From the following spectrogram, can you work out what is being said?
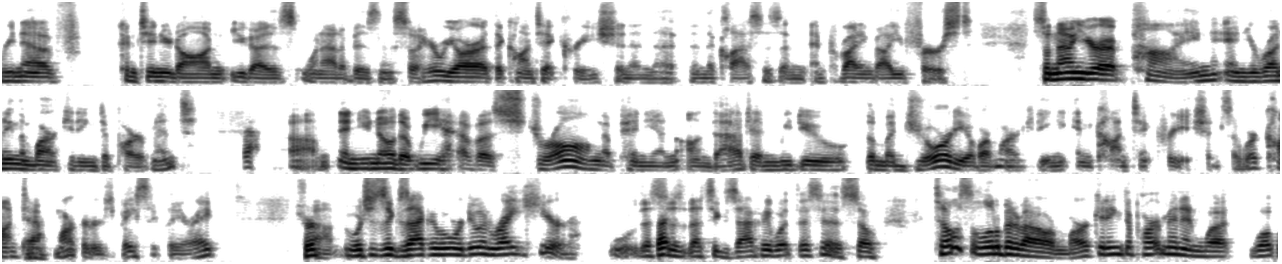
Renav continued on. You guys went out of business. So here we are at the content creation and the and the classes and, and providing value first. So now you're at Pine and you're running the marketing department. Um, and you know that we have a strong opinion on that, and we do the majority of our marketing in content creation. So we're content yeah. marketers, basically, right? Sure. Um, which is exactly what we're doing right here. This Right. is that's exactly what this is. So tell us a little bit about our marketing department and what what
